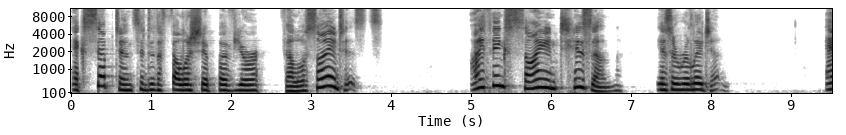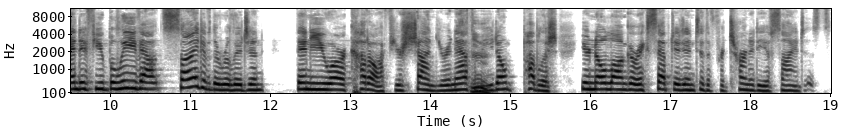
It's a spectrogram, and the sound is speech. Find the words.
acceptance into the fellowship of your fellow scientists. I think scientism is a religion. And if you believe outside of the religion, then you are cut off, you're shunned, you're anathema, Mm. you don't publish, you're no longer accepted into the fraternity of scientists.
